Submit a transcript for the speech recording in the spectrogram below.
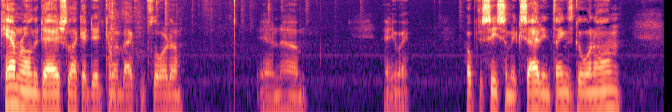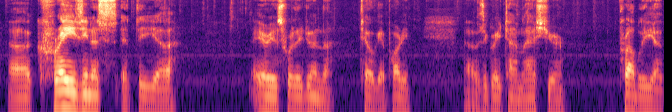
camera on the dash like I did coming back from Florida. And um, anyway, hope to see some exciting things going on. Uh, craziness at the uh, areas where they're doing the tailgate party. Uh, it was a great time last year. Probably a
